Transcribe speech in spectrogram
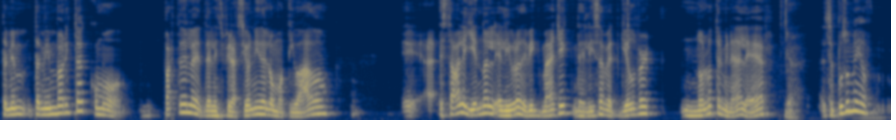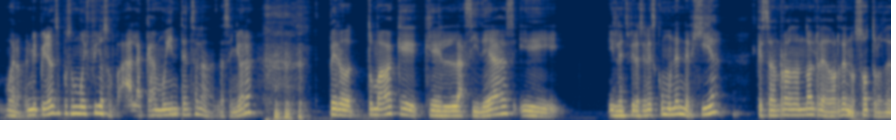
También, también ahorita como parte de la, de la inspiración y de lo motivado. Eh, estaba leyendo el, libro de Big Magic de Elizabeth Gilbert. No lo terminé de leer. Se puso medio, bueno, en mi opinión se puso muy filosofal acá, muy intensa la, la señora. pero tomaba que, que las ideas y, y la inspiración es como una energía que están rodando alrededor de nosotros, de,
